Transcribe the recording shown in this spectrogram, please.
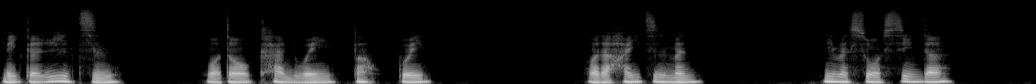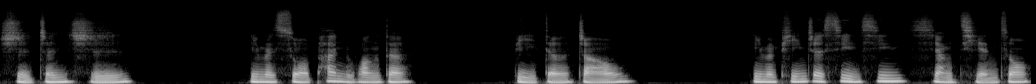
每个日子我都看为宝贵。我的孩子们，你们所信的是真实，你们所盼望的必得着。你们凭着信心向前走，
